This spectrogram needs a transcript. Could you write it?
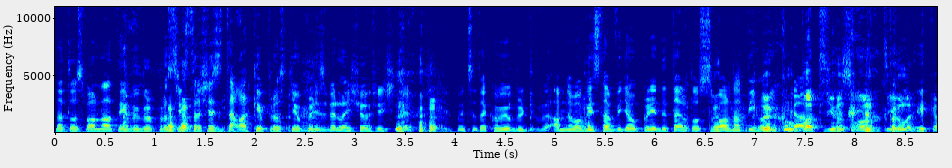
na to svalnatý, aby byl prostě strašně z dálky, prostě úplně z vedlejšího hřiště. Něco takového, byl, a nebo bys tam viděl úplně detail toho svalnatýho lítka. Kupatýho svalnatýho lítka.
